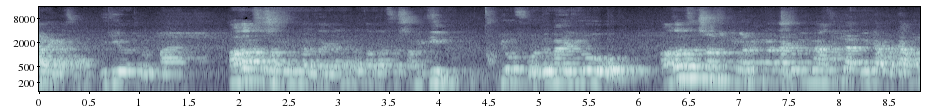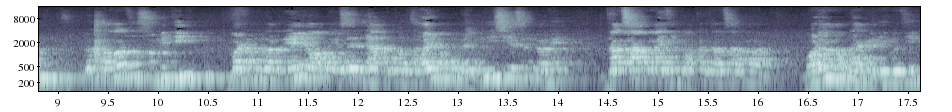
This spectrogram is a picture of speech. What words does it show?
गरेका छौँ। विधिवत रूपमा तदर्थ समिति दर्ता गऱ्यौँ र तदर्थ समिति यो फोटोमा यो तदर्थ समिति गठन गर्दाखेरि माथिल्ला दुईवटा फोटा हुन् र तदर्थ समिति गठन गर्ने अब यसरी जानुपर्छ है भनेर इनिसिएसन गर्ने जज साहबलाई चाहिँ भर्खर जज साहबमा बढाउँ भन्दाखेरिको चाहिँ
